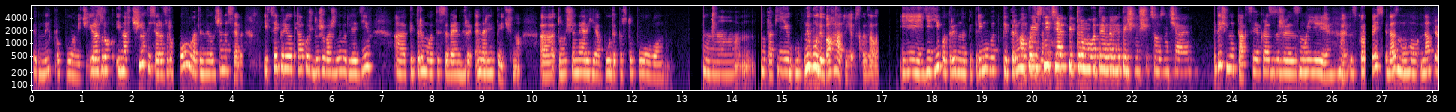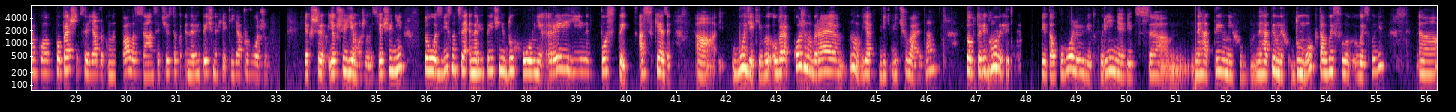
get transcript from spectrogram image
в них про поміч і розрах... і навчитися розраховувати не лише на себе. І в цей період також дуже важливо для дів підтримувати себе енергетично, тому що енергія буде поступово, ну так, її не буде багато, я б сказала. І її потрібно підтримувати, А підтримувати поясніть, як підтримувати енергетично, що це означає? Фактично так, це якраз вже з моєї е, з професії, да, з мого напрямку. По-перше, це я б рекомендувала сеанси чисток енергетичних, які я проводжу, якщо, якщо є можливість. Якщо ні, то звісно це енергетичні, духовні, релігійні пости, аскези. А, будь-які ви обира... кожен обирає, ну як відчуває, да? тобто відмовитися від алкоголю, від куріння, від е, негативних, негативних думок та висловів. Е,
